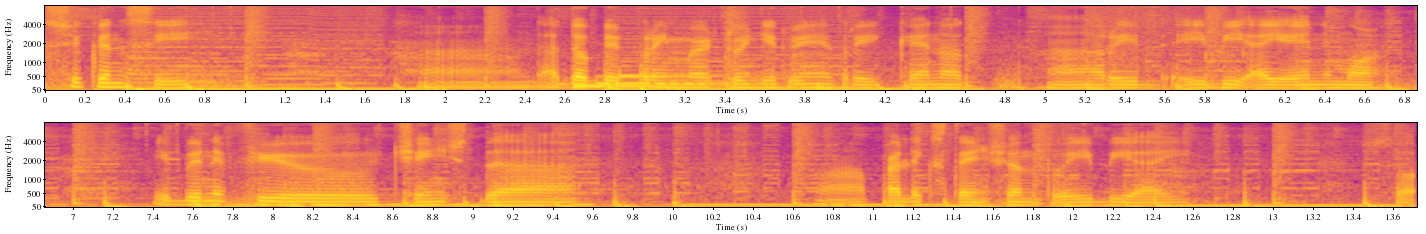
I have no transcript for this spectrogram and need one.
As you can see Adobe Premiere 2023 cannot uh, read AVI anymore. Even if you change the uh, file extension to AVI so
